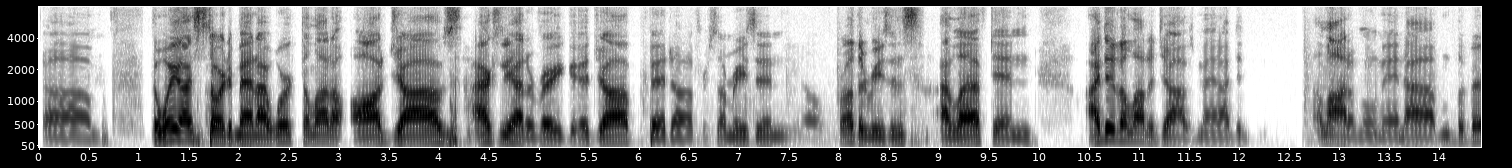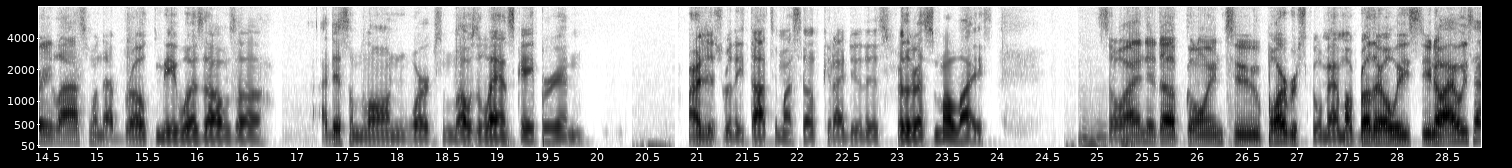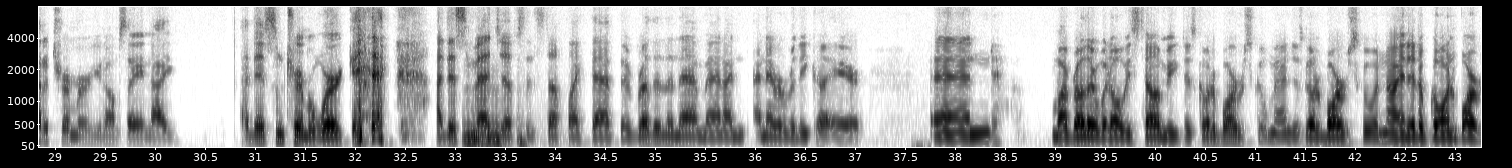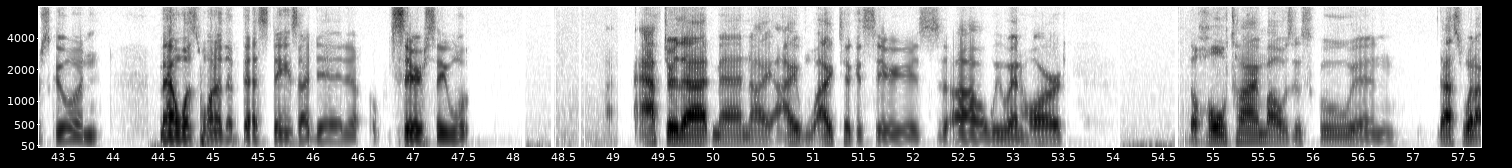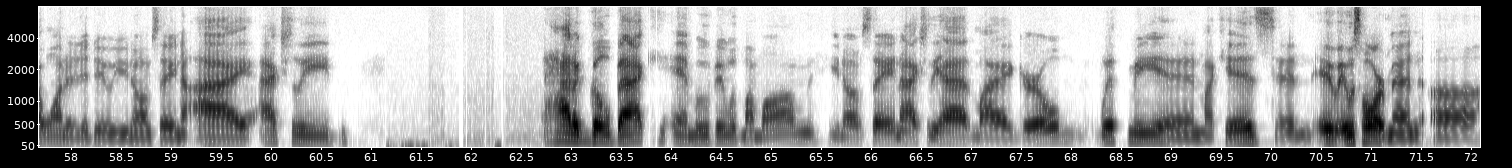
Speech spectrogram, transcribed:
Um, the way I started, man, I worked a lot of odd jobs. I actually had a very good job, but uh, for some reason, you know, for other reasons, I left and I did a lot of jobs, man. I did a lot of them, man. Uh, the very last one that broke me was I was uh, I did some lawn work. Some I was a landscaper and I just really thought to myself, could I do this for the rest of my life? Mm-hmm. So I ended up going to barber school, man. My brother always, you know, I always had a trimmer, you know what I'm saying? I I did some trimmer work. I did some mm-hmm. edge ups and stuff like that. But rather than that, man, I, I never really cut hair. And my brother would always tell me, just go to barber school, man. Just go to barber school. And I ended up going to barber school and man was one of the best things I did. Seriously, after that, man, I I, I took it serious. Uh, we went hard the whole time I was in school, and that's what I wanted to do. You know what I'm saying? I actually had to go back and move in with my mom. You know what I'm saying? I actually had my girl with me and my kids, and it, it was hard, man. Uh,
